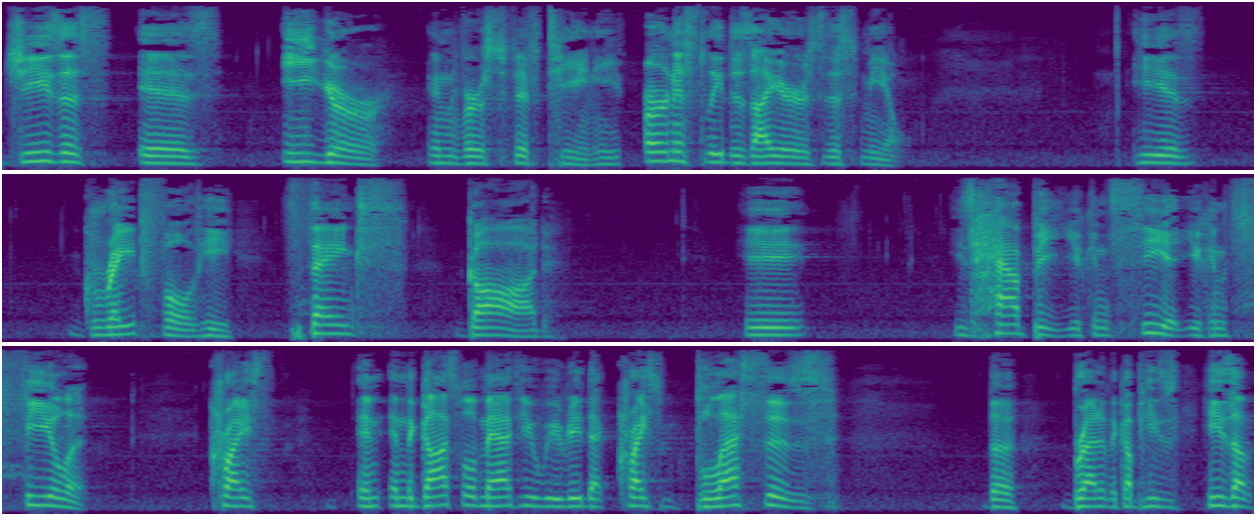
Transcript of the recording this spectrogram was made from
Jesus is eager in verse 15. He earnestly desires this meal. He is grateful. He thanks God he, he's happy. You can see it. You can feel it. Christ, in, in the Gospel of Matthew, we read that Christ blesses the bread and the cup. He's, he's, a,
